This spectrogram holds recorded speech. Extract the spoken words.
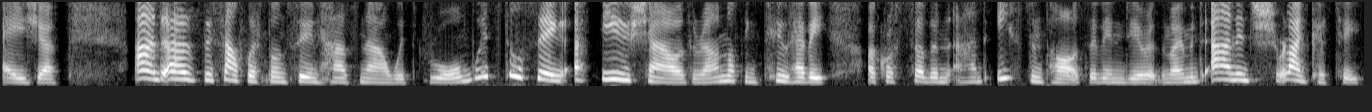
Asia. And as the southwest monsoon has now withdrawn, we're still seeing a few showers around, nothing too heavy across southern and eastern parts of India at the moment, and in Sri Lanka too.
